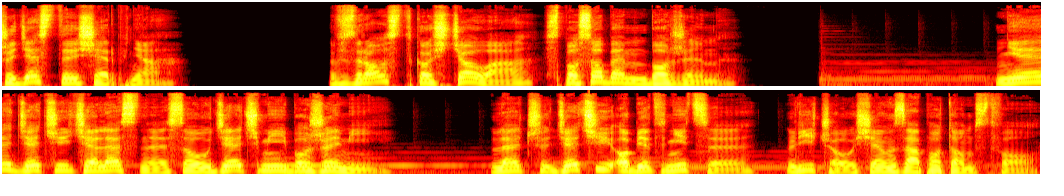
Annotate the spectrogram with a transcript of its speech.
30 sierpnia. Wzrost Kościoła sposobem Bożym. Nie dzieci cielesne są dziećmi bożymi, lecz dzieci obietnicy liczą się za potomstwo.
